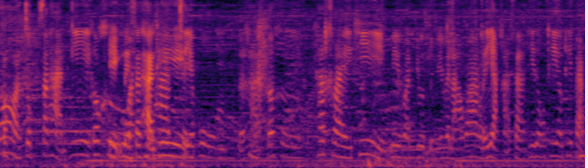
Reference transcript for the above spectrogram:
ก็จบสถานที่ก็คืออีอีกหนึ่งสถานที่ชัยภูมินะคะ ก็คือถ้าใครที่มีวันหยุดหรือมีเวลาว่างและอยากหาสถานที่ท่องเที่ยวที่แบบ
